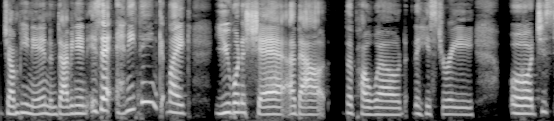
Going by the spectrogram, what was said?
jumping in and diving in. Is there anything like you want to share about the pole world, the history, or just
